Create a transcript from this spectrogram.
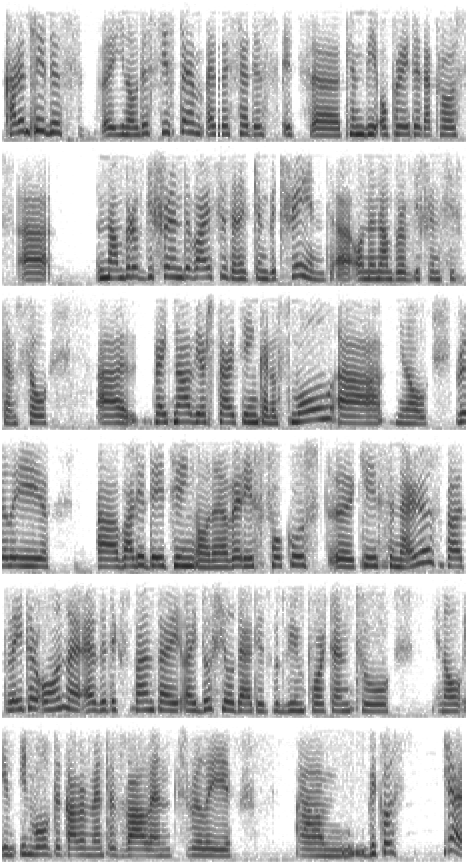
currently this uh, you know this system, as I said, is it's uh, can be operated across uh, a number of different devices, and it can be trained uh, on a number of different systems. So right now we are starting kind of small, you know, really. validating on a very focused case scenarios, but later on, as it expands, I, I do feel that it would be important to you know, in, involve the government as well, and really um, because yeah,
